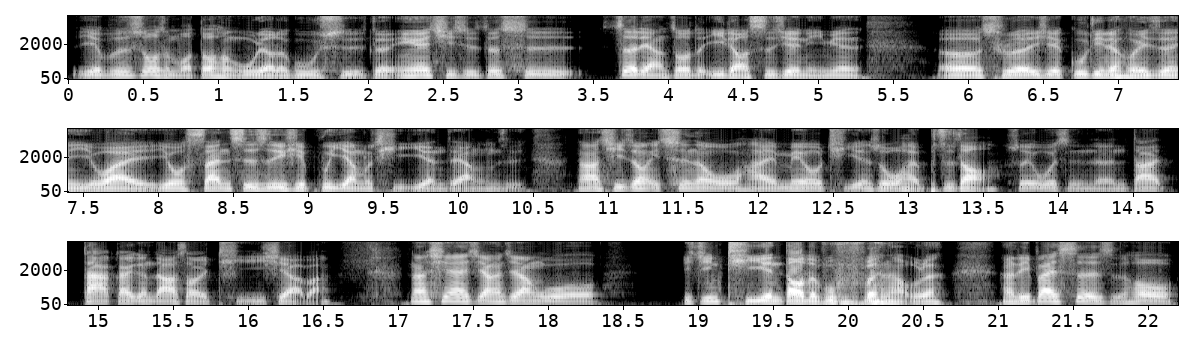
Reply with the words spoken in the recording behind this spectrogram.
也不是说什么都很无聊的故事，对，因为其实这是这两周的医疗事件里面，呃，除了一些固定的回诊以外，有三次是一些不一样的体验这样子。那其中一次呢，我还没有体验，说我还不知道，所以我只能大大概跟大家稍微提一下吧。那现在讲讲我已经体验到的部分好了。那礼拜四的时候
